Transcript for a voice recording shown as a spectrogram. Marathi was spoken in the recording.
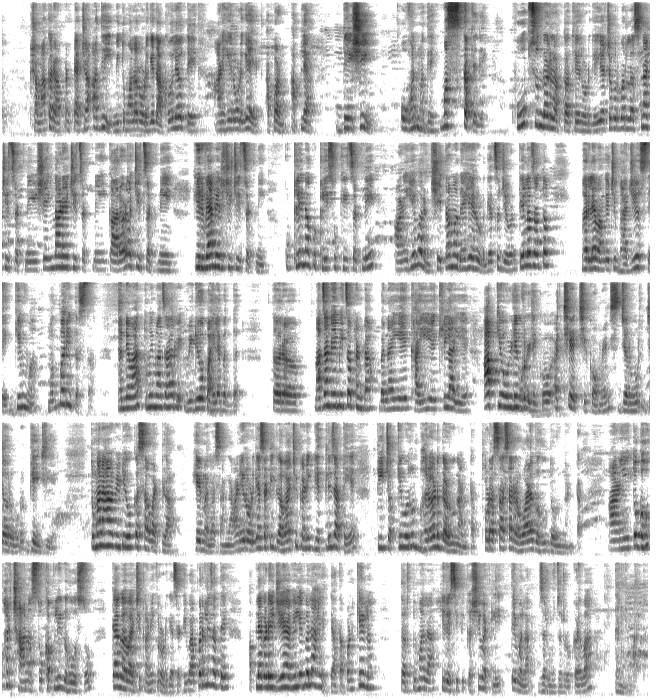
क्षमा करा पण त्याच्या आधी मी तुम्हाला रोडगे दाखवले होते आणि हे रोडगे आपण आपल्या देशी ओव्हनमध्ये मस्त केले. खूप सुंदर लागतात हे रोडगे. याच्याबरोबर लसणाची चटणी शेंगदाण्याची चटणी कारळाची चटणी हिरव्या मिरचीची चटणी कुठली ना कुठली सुखी चटणी आणि हे वरण शेतामध्ये हे रोडग्याचं जेवण केलं जातं. भरल्या वांग्याची भाजी असते किंवा मग भरीत असतं. धन्यवाद तुम्ही माझा व्हिडिओ पाहिल्याबद्दल. तर माझा नेहमीचा फंडा बनाइए खाइए खिलाइए आपकी ओल्डी गोल्डी को अच्छी अच्छी कॉमेंट्स जरूर जरूर भेजिए तुम्हाला हा व्हिडिओ कसा वाटला हे मला सांगा. आणि रोडग्यासाठी गव्हाची कणिक घेतली जाते ती चक्कीवरून भरड दळून आणतात. थोडासा असा रवाळ गहू दळून आणतात. आणि तो गहू फार छान असतो खपली गहू असतो. त्या गव्हाची कणिक रोडग्यासाठी वापरली जाते. आपल्याकडे जे अवेलेबल आहे त्यात आपण केलं. तर तुम्हाला ही रेसिपी कशी वाटली ते मला जरूर जरूर कळवा. धन्यवाद.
